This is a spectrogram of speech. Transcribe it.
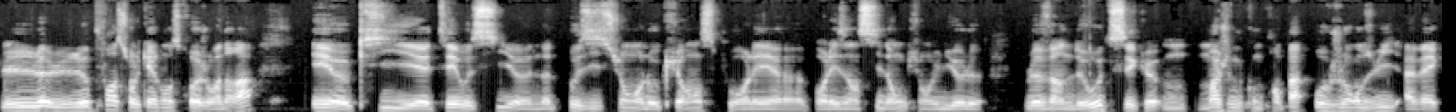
le, le, point sur lequel on se rejoindra, et qui était aussi notre position, en l'occurrence, pour, les pour les incidents qui ont eu lieu le le 22 août, c'est que moi je ne comprends pas aujourd'hui avec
